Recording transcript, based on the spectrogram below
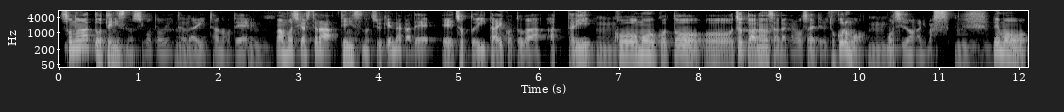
その後テニスの仕事をいただいたので、うんまあ、もしかしたらテニスの中継の中で、えーちょっと言いたいことがあったり、うん。こう思うことをおちょっとアナウンサーだから抑えてるところもうん。もちろんあります。うん。でも、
